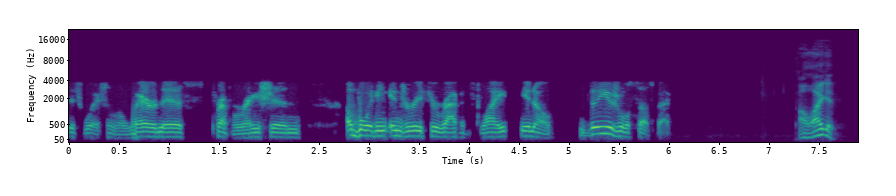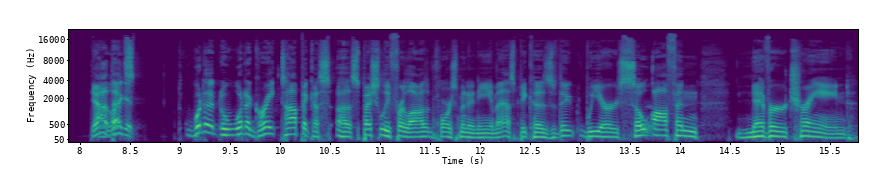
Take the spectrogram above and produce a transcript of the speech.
situational awareness, preparation, avoiding injury through rapid flight, you know, the usual suspects. I like it. Yeah, I like that's it. what a what a great topic, uh, especially for law enforcement and EMS, because they, we are so often never trained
